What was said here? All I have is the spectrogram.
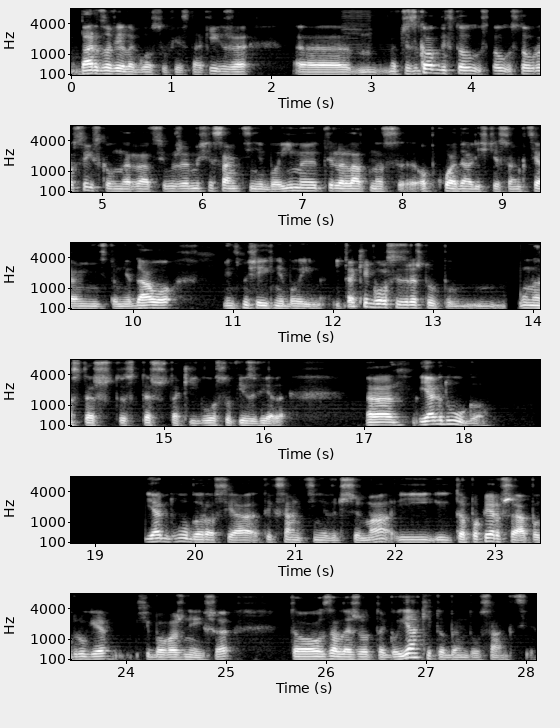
Bardzo wiele głosów jest takich, że znaczy zgodnych z tą, z, tą, z tą rosyjską narracją, że my się sankcji nie boimy, tyle lat nas obkładaliście sankcjami, nic to nie dało, więc my się ich nie boimy. I takie głosy zresztą u nas też, to jest, też takich głosów jest wiele. E, jak długo? Jak długo Rosja tych sankcji nie wytrzyma? I, I to po pierwsze, a po drugie, chyba ważniejsze, to zależy od tego, jakie to będą sankcje.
